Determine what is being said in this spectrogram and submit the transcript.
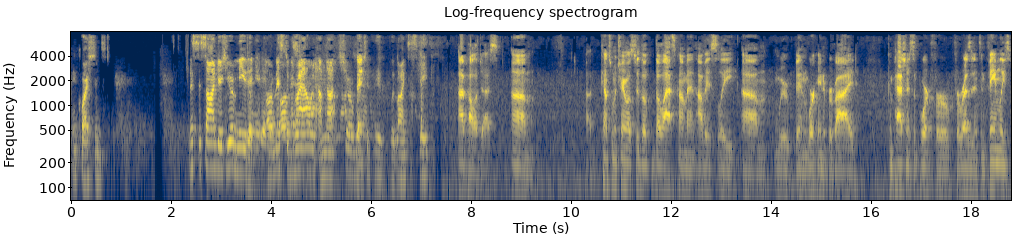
Any questions? Mr. Saunders, you're muted, or Mr. Brown, I'm not sure which of you would like to speak. I apologize. Um, uh, Councilman Trammell, to the, the last comment, obviously, um, we've been working to provide compassionate support for, for residents and families,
